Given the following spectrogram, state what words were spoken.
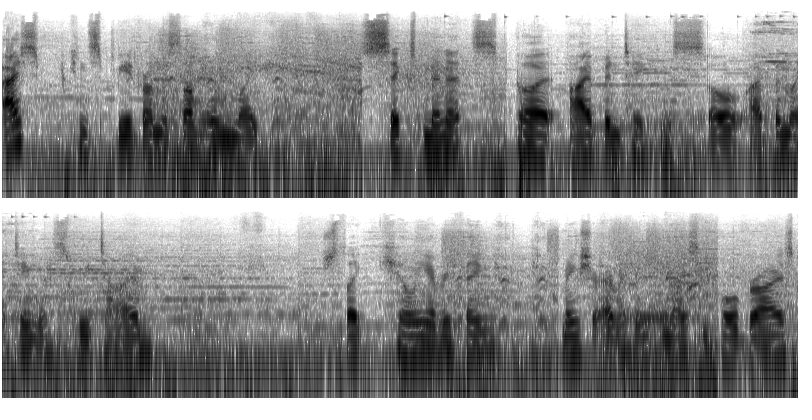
I can speedrun this level in like six minutes, but I've been taking so I've been like taking a sweet time, just like killing everything, making sure everything's nice and pulverized.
